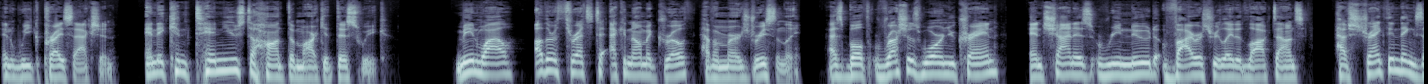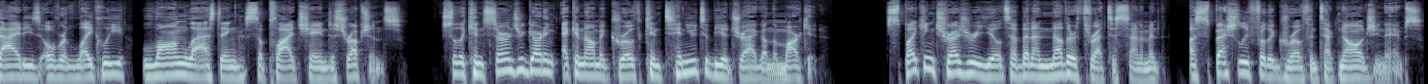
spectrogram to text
and weak price action. And it continues to haunt the market this week. Meanwhile, other threats to economic growth have emerged recently, as both Russia's war in Ukraine and China's renewed virus related lockdowns have strengthened anxieties over likely long lasting supply chain disruptions. So the concerns regarding economic growth continue to be a drag on the market. Spiking treasury yields have been another threat to sentiment, especially for the growth in technology names.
